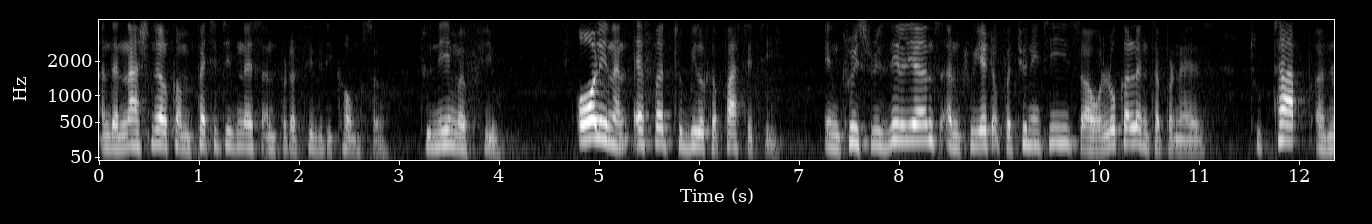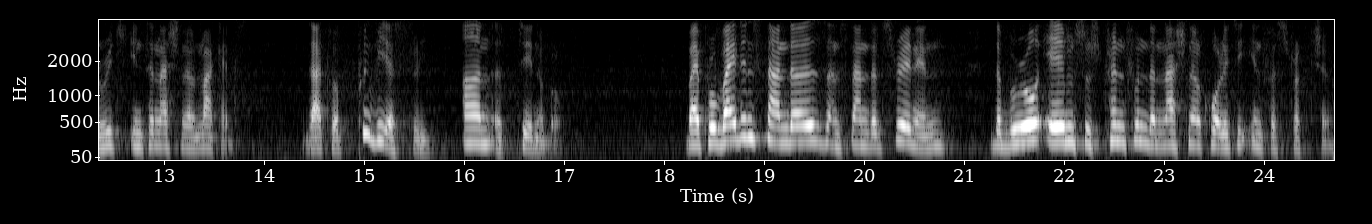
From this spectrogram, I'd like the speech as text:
and the National Competitiveness and Productivity Council, to name a few all in an effort to build capacity, increase resilience, and create opportunities for our local entrepreneurs to tap and reach international markets that were previously unattainable. By providing standards and standards training, the Bureau aims to strengthen the national quality infrastructure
